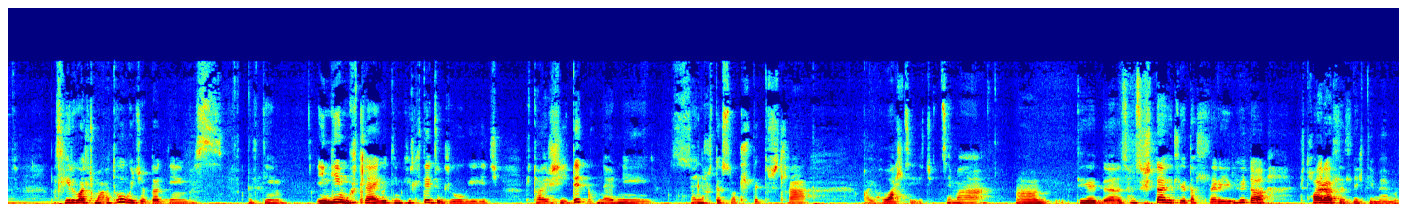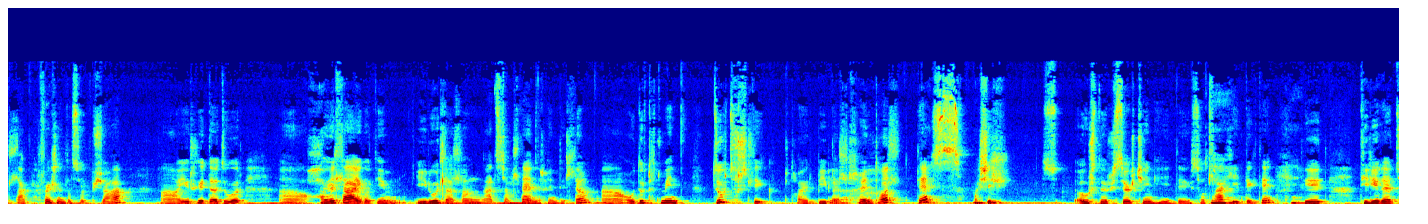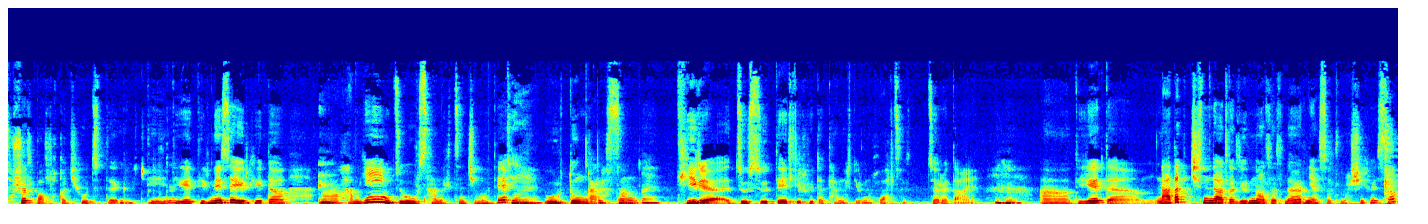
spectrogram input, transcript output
бас хэрэг болж магадгүй гэж бодоод юм бас нэг тийм энгийн мөртлөө айгуу тийм хэрэгтэй зөвлөгөө өгье гэж бит хоёр шийдэд нойрны сонирхдаг судалдаг туршлагаа гоё хуваалцъя гэж утсан юм аа. Аа тэгээд э, сонсогчтой хэлгээд болохоор ерөөдөө бит хоёр бол нэг тийм амарлаа professional усуд биш байгаа. Аа ерөөдөө зүгээр хоёулаа айгу тийм эрүүл болон аз жаргалтай амьдрахын төлөө аа өдөр тутмын зөв зуршлыг бит хоёр бий болгохын тулд тий маш их өөртөө researching хийдэг, судалгаа хийдэг тий. Тэгээд тэрийгэ зуршил болгох гэж их үздэг. Тийм. Тэгээд тэрнээсээ ерөөдөө хамгийн зөв санагдсан ч юм уу те үр дүн гаргасан тэр зүйлсүүдээ л ерөөдөө та нарт ер нь хуваалцах зориод байгаа юм. Аа тэгээд надад ч гэсэндээ бол ер нь бол нойрны асуудал маш их байсан.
